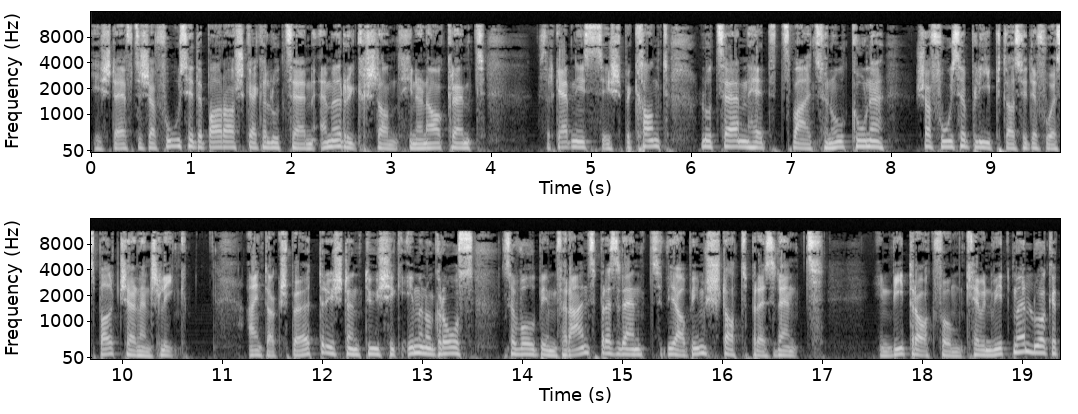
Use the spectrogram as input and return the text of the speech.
ist der FC Schaffhausen in der Barrage gegen Luzern einem Rückstand hineinangerannt. Das Ergebnis ist bekannt. Luzern hat 2 zu 0 gewonnen. Schaffhausen bleibt also in der Fußball Challenge League. Ein Tag später ist die Enttäuschung immer noch gross, sowohl beim Vereinspräsident wie auch beim Stadtpräsident. Im Beitrag von Kevin Wittmer schauen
